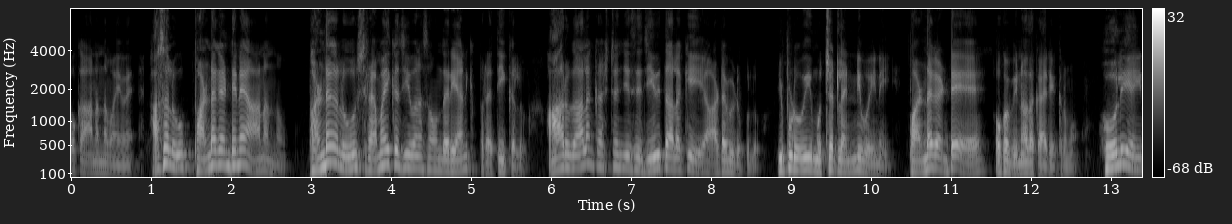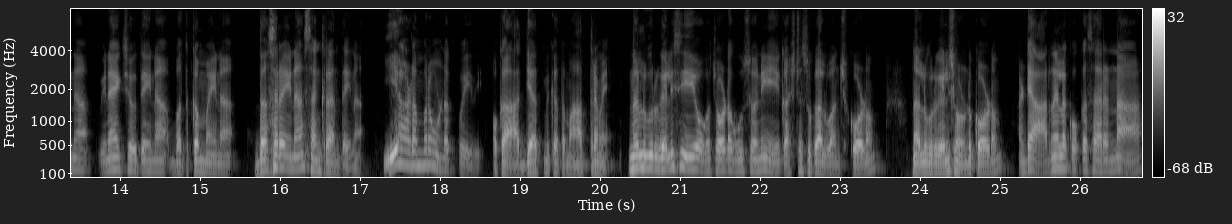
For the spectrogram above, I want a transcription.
ఒక ఆనందమయమే. అసలు పండగ అంటేనే ఆనందం. పండగలు శ్రమైక జీవన సౌందర్యానికి ప్రతీకలు. ఆరుగాలం కష్టం చేసే జీవితాలకి ఆటవిడుపులు. ఇప్పుడు ఈ ముచ్చట్లన్నీ పోయినాయి. పండగ అంటే ఒక వినోద కార్యక్రమం. హోలీ అయినా వినాయక చవితి అయినా బతుకమ్మ అయినా దసరా అయినా సంక్రాంతి అయినా ఏ ఆడంబరం ఉండకపోయేది. ఒక ఆధ్యాత్మికత మాత్రమే. నలుగురు కలిసి ఒక చోట కూర్చొని కష్టసుఖాలు పంచుకోవడం నలుగురు కలిసి వండుకోవడం అంటే ఆరు నెలలకు ఒక్కసారన్నా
